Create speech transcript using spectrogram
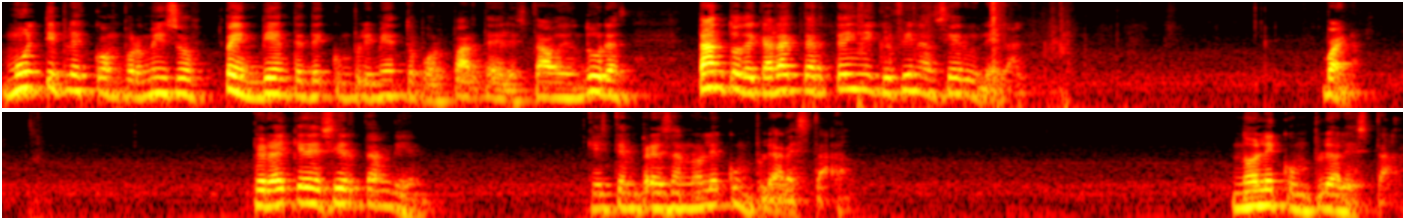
múltiples compromisos pendientes de cumplimiento por parte del Estado de Honduras, tanto de carácter técnico y financiero y legal. Bueno, pero hay que decir también que esta empresa no le cumplió al Estado. No le cumplió al Estado.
